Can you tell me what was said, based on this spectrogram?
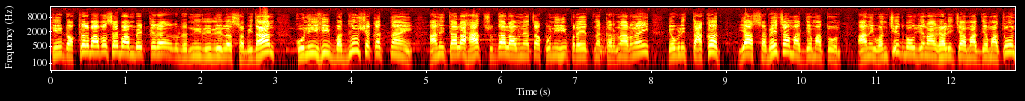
की डॉक्टर बाबासाहेब आंबेडकरांनी लिहिलेलं संविधान कोणीही बदलू शकत नाही आणि त्याला हातसुद्धा लावण्याचा कोणीही प्रयत्न करणार नाही एवढी ताकद या सभेच्या माध्यमातून आणि वंचित बहुजन आघाडीच्या माध्यमातून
